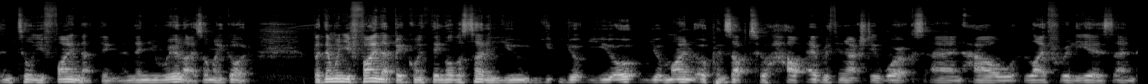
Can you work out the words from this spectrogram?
until you find that thing, and then you realize, oh my god. But then when you find that Bitcoin thing, all of a sudden you you you your mind opens up to how everything actually works and how life really is. And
